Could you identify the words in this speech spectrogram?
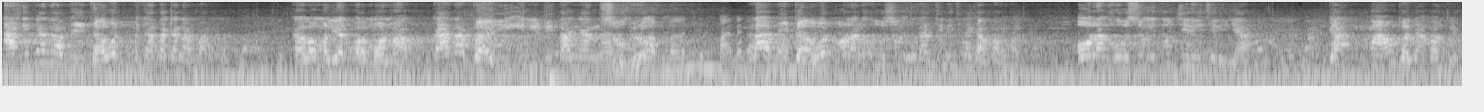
akhirnya Nabi Daud menyatakan apa? Kalau melihat, oh, mohon maaf, karena bayi ini di tangan Sugro, Nabi Daud orang khusyuk itu kan ciri-cirinya gampang pak. Orang khusyuk itu ciri-cirinya nggak mau banyak konflik.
